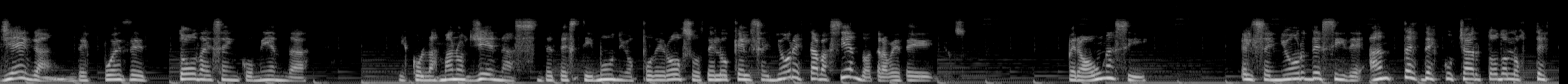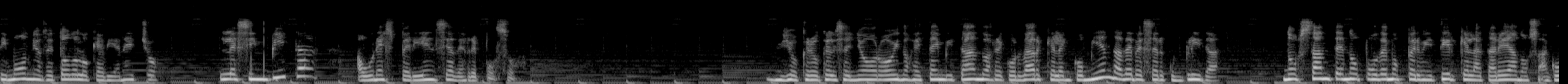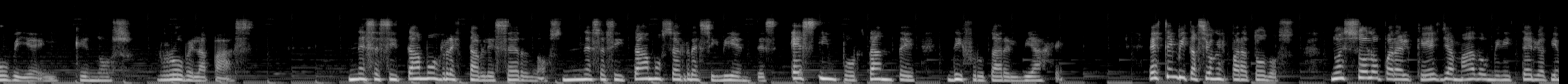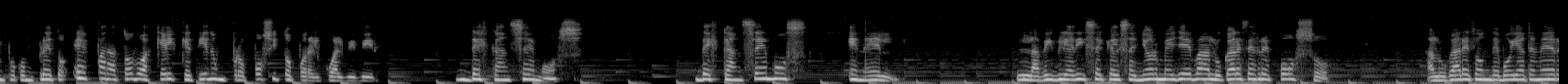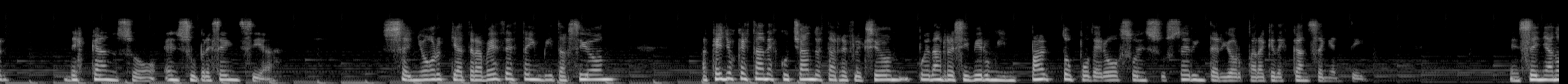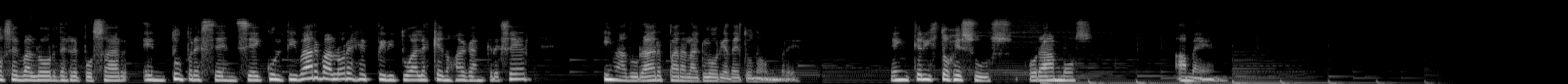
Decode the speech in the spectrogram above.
llegan después de toda esa encomienda y con las manos llenas de testimonios poderosos de lo que el Señor estaba haciendo a través de ellos. Pero aún así, el Señor decide, antes de escuchar todos los testimonios de todo lo que habían hecho, les invita a una experiencia de reposo. Yo creo que el Señor hoy nos está invitando a recordar que la encomienda debe ser cumplida. No obstante, no podemos permitir que la tarea nos agobie y que nos robe la paz. Necesitamos restablecernos, necesitamos ser resilientes. Es importante disfrutar el viaje. Esta invitación es para todos. No es solo para el que es llamado a un ministerio a tiempo completo, es para todo aquel que tiene un propósito por el cual vivir. Descansemos. Descansemos en Él. La Biblia dice que el Señor me lleva a lugares de reposo, a lugares donde voy a tener descanso en su presencia. Señor, que a través de esta invitación aquellos que están escuchando esta reflexión puedan recibir un impacto poderoso en su ser interior para que descansen en ti. Enséñanos el valor de reposar en tu presencia y cultivar valores espirituales que nos hagan crecer y madurar para la gloria de tu nombre. En Cristo Jesús oramos. Amén.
